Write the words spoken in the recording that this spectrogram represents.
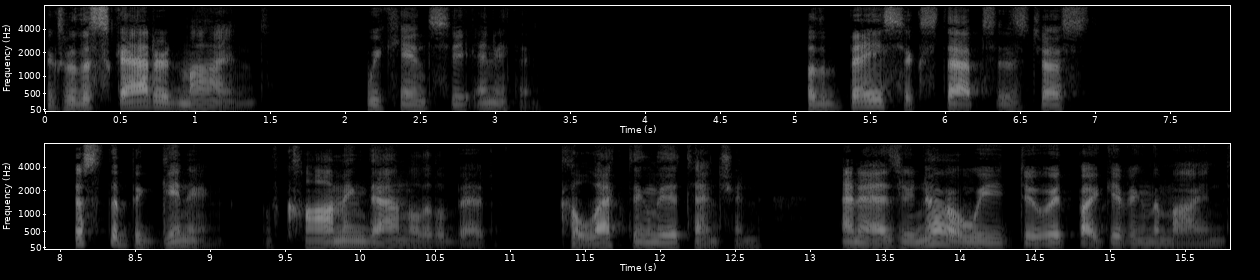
Because with a scattered mind, we can't see anything. So the basic steps is just just the beginning of calming down a little bit, collecting the attention, and as you know, we do it by giving the mind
